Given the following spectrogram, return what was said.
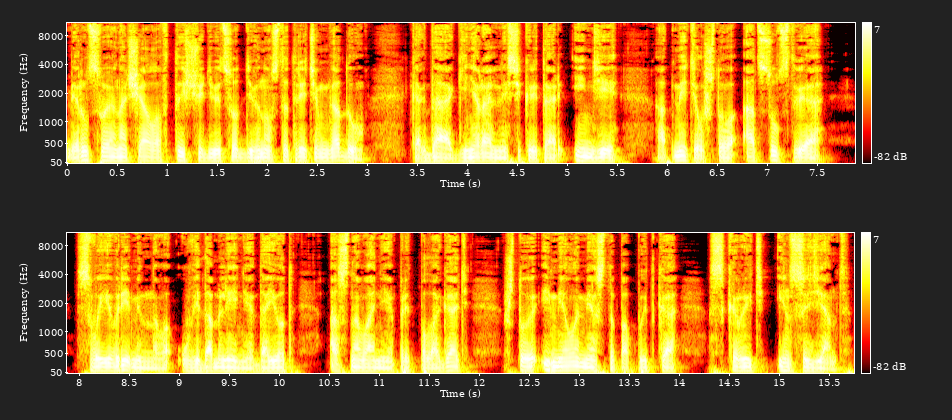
берут свое начало в 1993 году, когда генеральный секретарь Индии отметил, что отсутствие своевременного уведомления дает основание предполагать, что имела место попытка скрыть инцидент.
